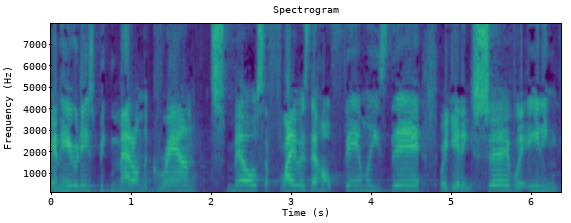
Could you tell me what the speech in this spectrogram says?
and here it is, big mat on the ground. Smells the flavors. The whole family's there. We're getting served. We're eating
